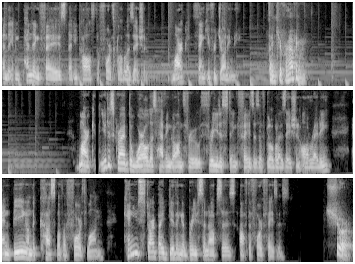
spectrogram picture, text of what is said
and the Impending Phase that he calls the Fourth Globalization. Marc, thank you for joining me. Thank you for having me. Marc, you described the world as having gone through three distinct phases of globalization already and being on the cusp of a fourth one. Can you start by giving a brief synopsis of the four phases? Sure.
